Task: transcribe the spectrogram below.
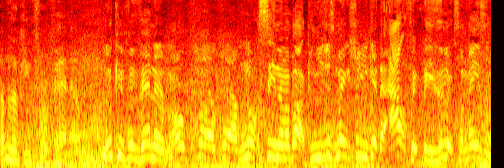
I'm looking for Venom. Looking for Venom. Okay, okay. I've not seen him about. Can you just make sure you get the outfit, please? It looks amazing.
